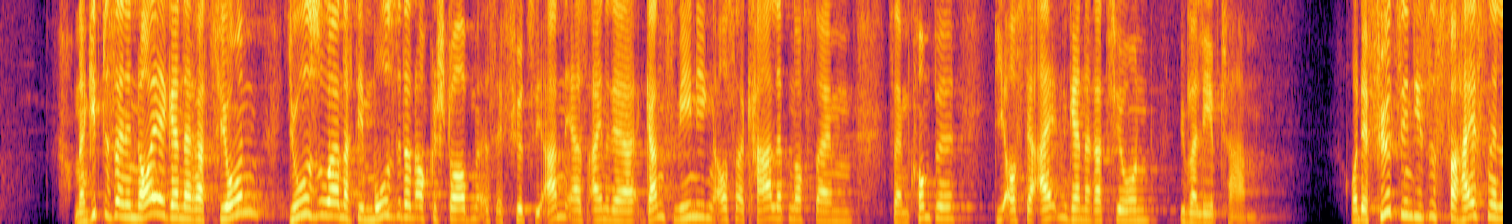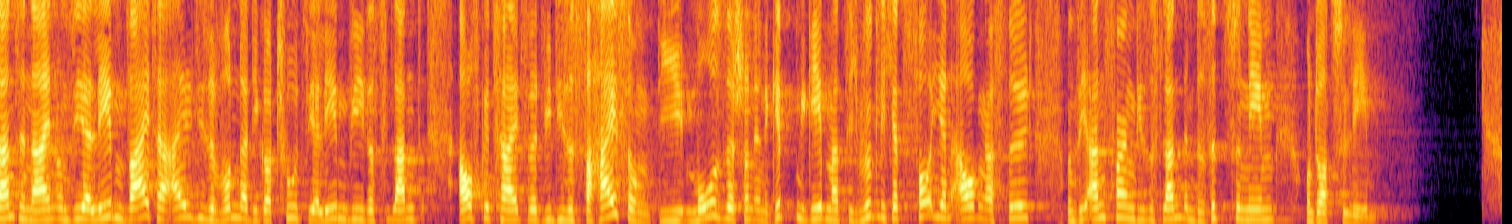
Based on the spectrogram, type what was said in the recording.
Und dann gibt es eine neue Generation. Josua, nachdem Mose dann auch gestorben ist, er führt sie an. Er ist einer der ganz wenigen, außer Kaleb noch, seinem, seinem Kumpel, die aus der alten Generation überlebt haben. Und er führt sie in dieses verheißene Land hinein und sie erleben weiter all diese Wunder, die Gott tut. Sie erleben, wie das Land aufgeteilt wird, wie diese Verheißung, die Mose schon in Ägypten gegeben hat, sich wirklich jetzt vor ihren Augen erfüllt und sie anfangen, dieses Land in Besitz zu nehmen und dort zu leben.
